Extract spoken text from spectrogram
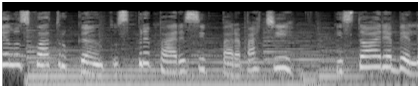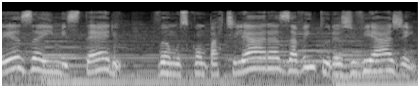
Pelos quatro cantos, prepare-se para partir. História, beleza e mistério. Vamos compartilhar as aventuras de viagem.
